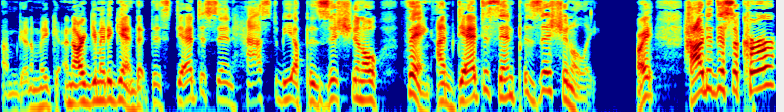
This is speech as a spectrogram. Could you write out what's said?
I'm going to make an argument again that this dead to sin has to be a positional thing. I'm dead to sin positionally. All right. How did this occur?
